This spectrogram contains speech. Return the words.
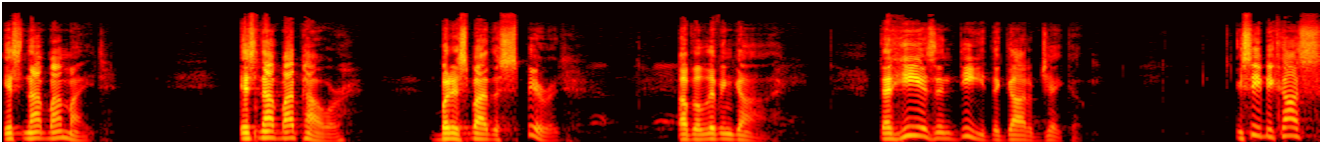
It's not by might, it's not by power, but it's by the Spirit of the living God. That He is indeed the God of Jacob. You see, because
